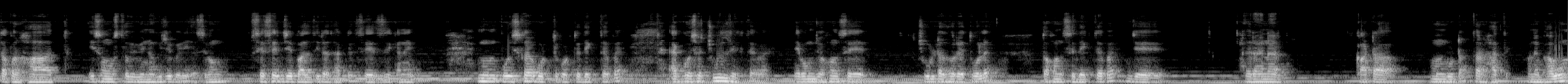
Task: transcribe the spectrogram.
তারপর হাত, এই সমস্ত বিভিন্ন কিছু বেরিয়ে আসে এবং শেষের যে বালতিটা থাকে সে সেখানে নুন পরিষ্কার করতে করতে দেখতে পায়, এক গোছা চুল দেখতে পায় এবং যখন সে চুলটা ধরে তোলে তখন সে দেখতে পায় যে রায়নার কাটা মুন্ডুটা তার হাতে। মানে ভাবুন,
